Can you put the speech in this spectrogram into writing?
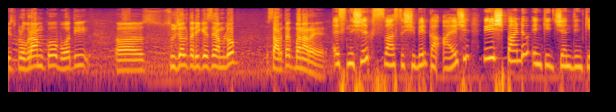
इस प्रोग्राम को बहुत ही सुजल तरीके से हम लोग सार्थक बना रहे हैं। इस निशुल्क स्वास्थ्य शिविर का आयोजन गिरीश पांडव, इनके जन्मदिन के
